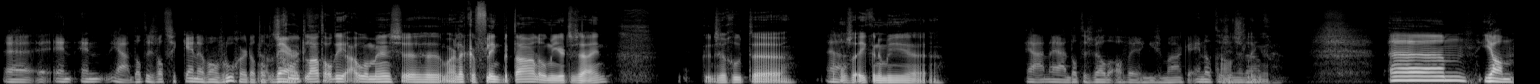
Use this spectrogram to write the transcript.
Eh, en, en ja, dat is wat ze kennen van vroeger, dat Ja, dat, dat is werkt. goed, laat al die oude mensen eh, maar lekker flink betalen om hier te zijn. Kunnen ze goed ja. onze economie ja, nou ja, dat is wel de afweging die ze maken. En dat is inderdaad... Ehm, Jan,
